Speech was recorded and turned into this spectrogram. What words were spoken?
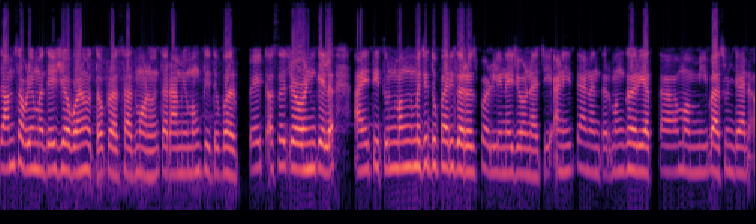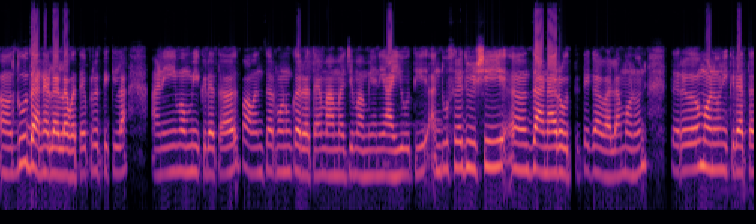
जामसवडीमध्ये जेवण होतं प्रसाद म्हणून. तर आम्ही मग तिथे भरपेट असं जेवण केलं आणि तिथून मग म्हणजे दुपारी गरज पडली नाही जेवणाची. आणि त्यानंतर मग घरी आत्ता मम्मी बासुंदी द्या दूध आणायला लावत आहे प्रतीकला. आणि मम्मी इकडे आता पावनसार म्हणून करत आहे मामाची मामी आणि आई होती. आणि दुसऱ्या दिवशी जाणार होते ते गावाला म्हणून. तर म्हणून इकडे आता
